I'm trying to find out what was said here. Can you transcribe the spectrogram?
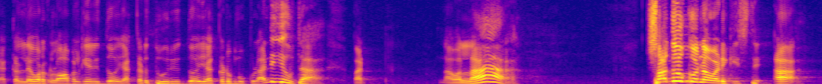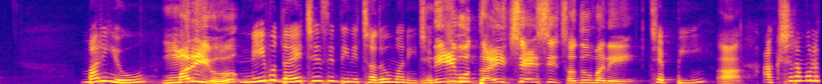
ఎక్కడ లివర్కి లోపలికి వెళ్ళిద్దో ఎక్కడ దూరిద్దో ఎక్కడ ముక్కులు అన్నీ చెబుతా. బట్ నా వల్ల చదువుకున్న వాడికి ఇస్తే మరియు మరియు నీవు దయచేసి దీన్ని చదువుమని నీవు దయచేసి చదువుమని చెప్పి అక్షరములు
